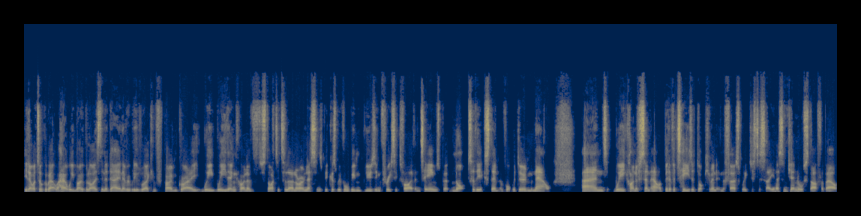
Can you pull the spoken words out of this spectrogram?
you know, I talk about how we mobilized in a day and everybody was working from home. Great. We we then kind of started to learn our own lessons because we've all been using 365 and Teams, but not to the extent of what we're doing now. And we kind of sent out a bit of a teaser document in the first week just to say, you know, some general stuff about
